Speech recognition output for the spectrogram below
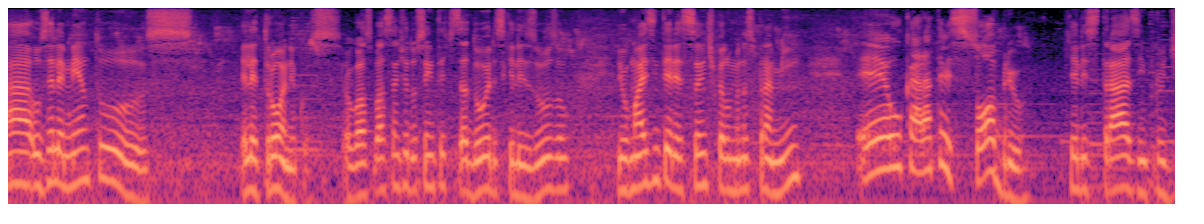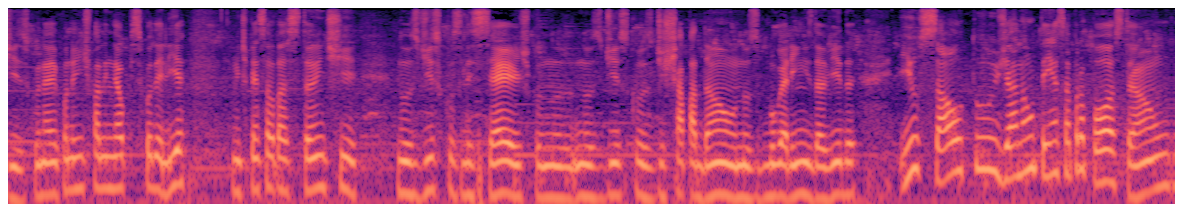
ah, os elementos eletrônicos. Eu gosto bastante dos sintetizadores que eles usam e o mais interessante, pelo menos para mim, é o caráter sóbrio que eles trazem para o disco. Né? Quando a gente fala em neopsicodelia, a gente pensa bastante nos discos licérgicos, no, nos discos de chapadão, nos bugarins da vida. E o salto já não tem essa proposta, é um,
